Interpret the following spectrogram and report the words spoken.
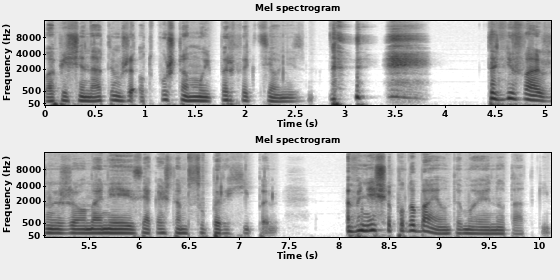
Łapię się na tym, że odpuszczam mój perfekcjonizm. to nieważne, że ona nie jest jakaś tam super hiper. Mnie się podobają te moje notatki,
